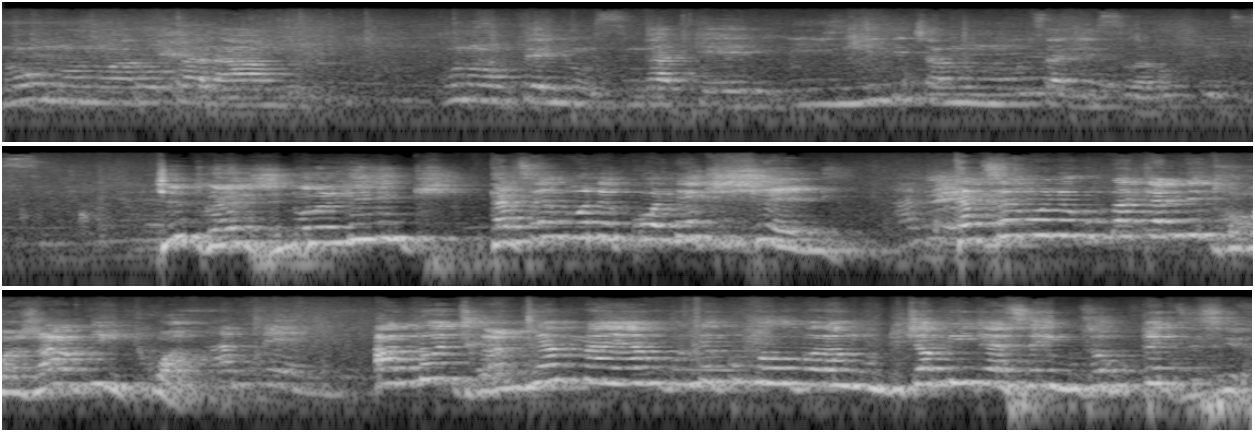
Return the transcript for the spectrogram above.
nounonwa ropa rangu. Uno upenyu husingaperi ini ndichamumutsa nezuva rokupedzisira. Chidyai zvino linki tarisaione connection. Tarisaione kubatanidzwa kwazvakuitwa anodya nyama yangu nekumwa ropa rangu ndichamuita sei musi wekupedzisira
